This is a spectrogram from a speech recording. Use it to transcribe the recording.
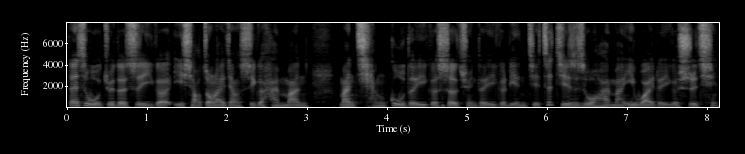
但是我觉得是一个以小众来讲，是一个还蛮蛮强固的一个社群的一个连接。这其实是我还蛮意外的一个事情。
